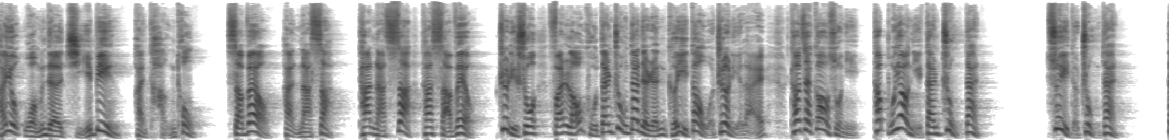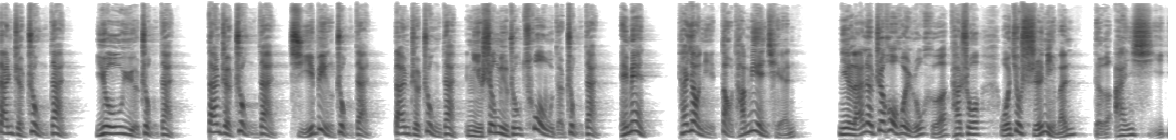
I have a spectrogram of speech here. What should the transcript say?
还有我们的疾病和疼痛。Savel 和 Nasa，他 Nasa，他 Savel。这里说，凡劳苦担重担的人可以到我这里来。他在告诉你，他不要你担重担，罪的重担，担着重担，忧郁重担，担着重担，疾病重担。担着重担，你生命中错误的重担，Amen。他要你到他面前，你来了之后会如何？他说：“我就使你们得安息，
